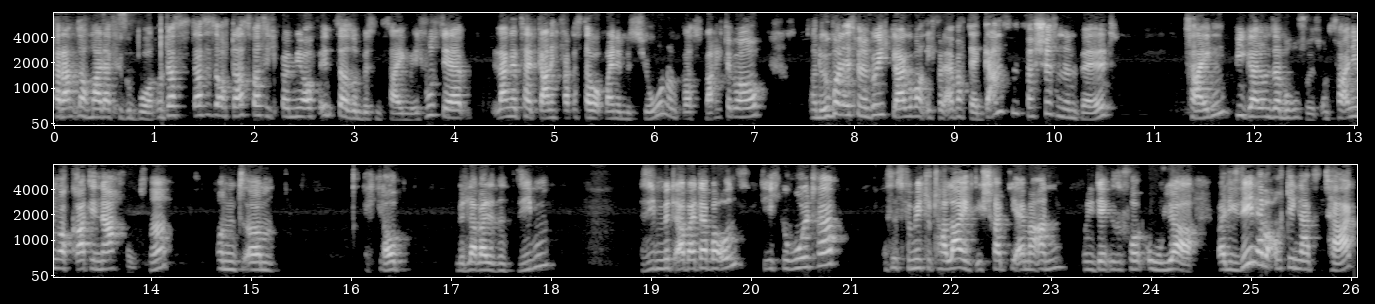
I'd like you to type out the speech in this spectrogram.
verdammt nochmal dafür geboren. Und das, das ist auch das, was ich bei mir auf Insta so ein bisschen zeigen will. Ich wusste ja lange Zeit gar nicht, was ist da überhaupt meine Mission und was mache ich da überhaupt. Und irgendwann ist mir dann wirklich klar geworden, ich will einfach der ganzen verschissenen Welt zeigen, wie geil unser Beruf ist. Und vor allen Dingen auch gerade den Nachwuchs. Ne? Und ähm, ich glaube, mittlerweile sind es sieben sieben Mitarbeiter bei uns, die ich geholt habe. Es ist für mich total leicht. Ich schreibe die einmal an und die denken sofort, oh ja. Weil die sehen aber auch den ganzen Tag,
